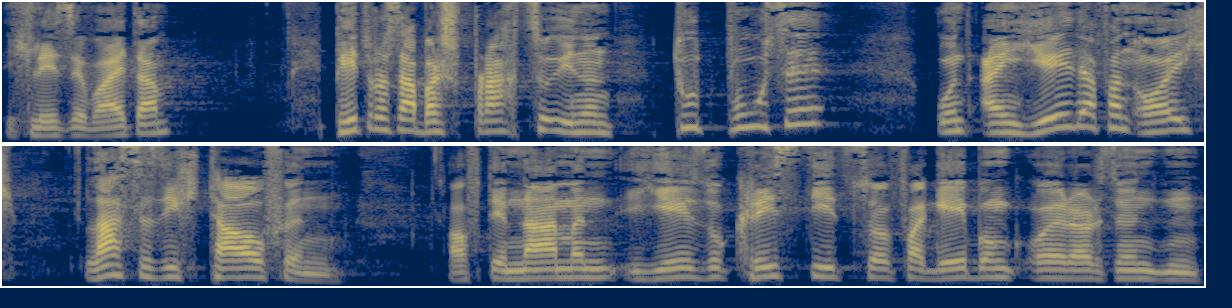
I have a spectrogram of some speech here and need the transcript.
Ich lese weiter. Petrus aber sprach zu ihnen, tut Buße und ein jeder von euch lasse sich taufen auf dem Namen Jesu Christi zur Vergebung eurer Sünden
